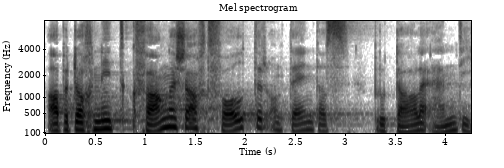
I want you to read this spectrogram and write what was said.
Aber doch nicht Gefangenschaft, Folter und dann das brutale Ende.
